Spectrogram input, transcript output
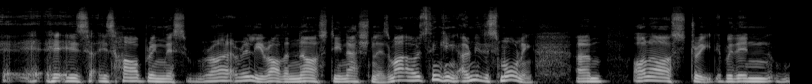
is is harbouring this really rather nasty nationalism. I, was thinking only this morning um, on our street, within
